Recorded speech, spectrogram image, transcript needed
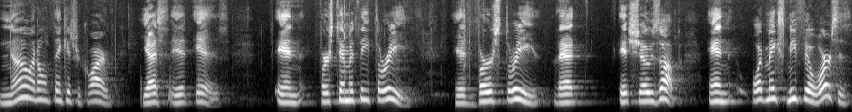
no, I don't think it's required. Yes, it is. In 1 Timothy 3, in verse 3, that it shows up. And what makes me feel worse is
